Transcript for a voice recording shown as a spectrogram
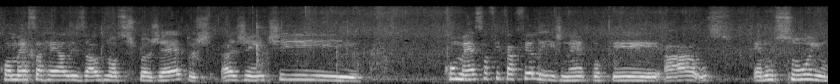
começa a realizar os nossos projetos, a gente começa a ficar feliz, né? Porque ah, era um sonho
